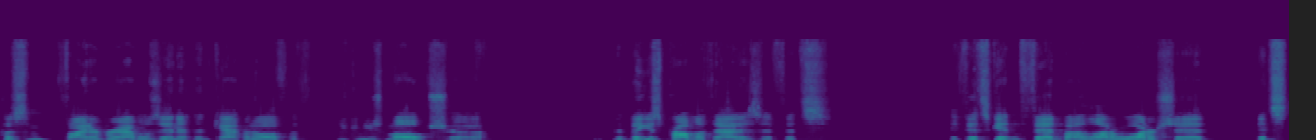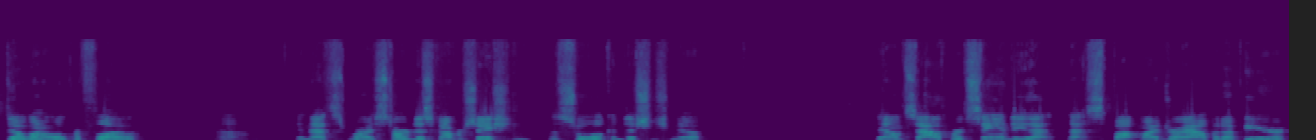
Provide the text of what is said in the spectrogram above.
put some finer gravels in it, and then cap it off with, you can use mulch. Uh, the biggest problem with that is if it's, if it's getting fed by a lot of watershed, it's still going to overflow. Um, and that's where I started this conversation with soil conditions, you know, down south where it's sandy, that that spot might dry out. But up here,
